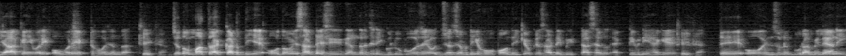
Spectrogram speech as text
ਜਾਂ ਕਈ ਵਾਰੀ ਓਵਰ ਐਕਟ ਹੋ ਜਾਂਦਾ। ਠੀਕ ਹੈ। ਜਦੋਂ ਮਾਤਰਾ ਘਟਦੀ ਹੈ ਉਦੋਂ ਵੀ ਸਾਡੇ ਸਰੀਰ ਦੇ ਅੰਦਰ ਜਿਹੜੀ ਗਲੂਕੋਜ਼ ਹੈ ਉਹ ਜਜ਼ਬ ਨਹੀਂ ਹੋ ਪਾਉਂਦੀ ਕਿਉਂਕਿ ਸਾਡੇ ਬੀਟਾ ਸੈੱਲ ਐਕਟਿਵ ਨਹੀਂ ਹੈਗੇ। ਠੀਕ ਹੈ। ਤੇ ਉਹ ਇਨਸੂਲਿਨ ਪੂਰਾ ਮਿਲਿਆ ਨਹੀਂ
